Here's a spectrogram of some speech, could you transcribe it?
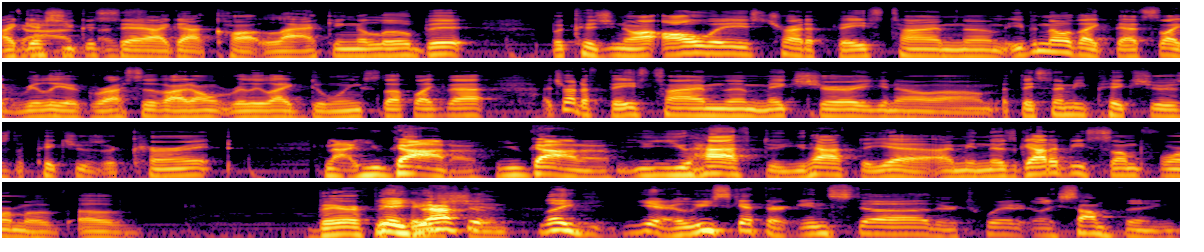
I guess you could that's- say I got caught lacking a little bit because you know I always try to FaceTime them, even though like that's like really aggressive. I don't really like doing stuff like that. I try to FaceTime them, make sure you know um, if they send me pictures, the pictures are current. Nah, you gotta. You gotta. You, you have to, you have to, yeah. I mean, there's got to be some form of of verification. Yeah, you have to like yeah, at least get their Insta, their Twitter, like something.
